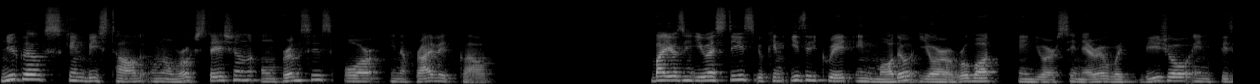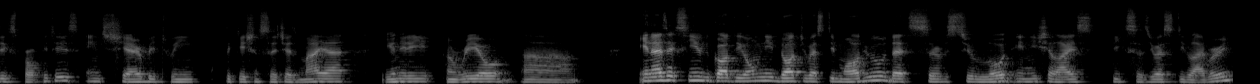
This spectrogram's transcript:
Nucleus can be installed on a workstation on premises or in a private cloud. By using USDs, you can easily create and model your robot and your scenario with visual and physics properties and share between applications such as Maya, Unity, Unreal. Uh, in Isaac Scene, we've got the Omni.usd module that serves to load and initialize Pixar's USD library.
